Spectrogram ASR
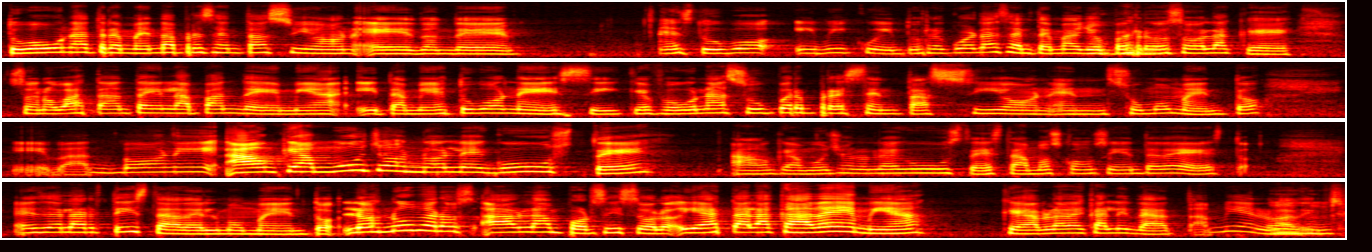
tuvo una tremenda presentación eh, donde estuvo Ivy Queen. ¿Tú recuerdas el tema Yo Perro Sola que sonó bastante en la pandemia? Y también estuvo Nessie, que fue una super presentación en su momento. Y Bad Bunny, aunque a muchos no le guste, aunque a muchos no le guste, estamos conscientes de esto. Es el artista del momento. Los números hablan por sí solos y hasta la academia que habla de calidad también lo ha dicho.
